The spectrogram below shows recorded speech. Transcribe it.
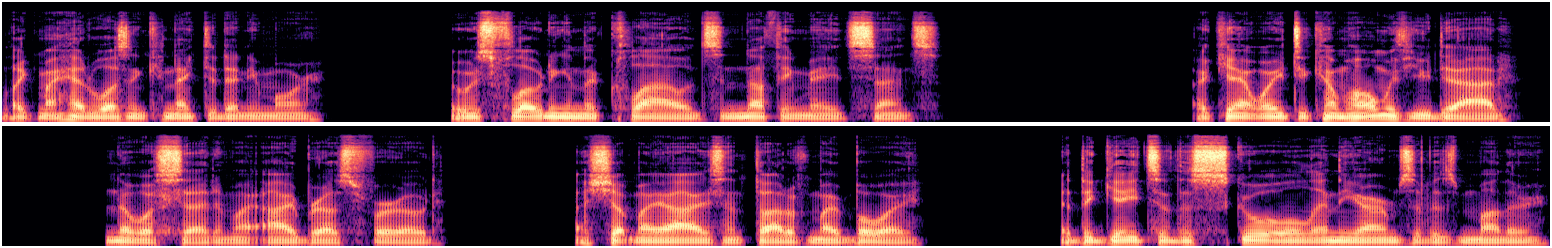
like my head wasn't connected anymore. It was floating in the clouds and nothing made sense. I can't wait to come home with you, Dad, Noah said, and my eyebrows furrowed. I shut my eyes and thought of my boy. At the gates of the school, in the arms of his mother,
